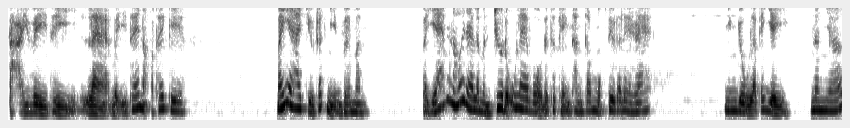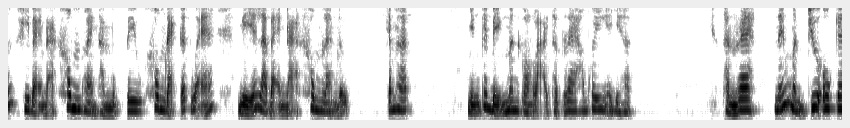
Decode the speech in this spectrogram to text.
tại vì thì là bị thế nọ thế kia. Mấy ai chịu trách nhiệm về mình và dám nói ra là mình chưa đủ level để thực hiện thành công mục tiêu đã đề ra. Nhưng dù là cái gì, nên nhớ khi bạn đã không hoàn thành mục tiêu, không đạt kết quả, nghĩa là bạn đã không làm được. Chấm hết. Những cái biện minh còn lại thực ra không có ý nghĩa gì hết thành ra nếu mình chưa ok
